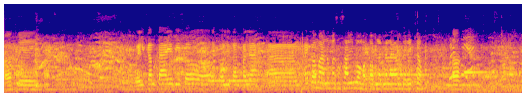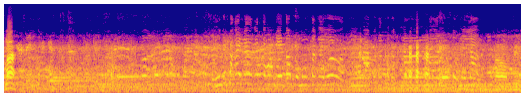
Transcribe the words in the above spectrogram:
Okay. Welcome tayo dito. Oh, at all you can pala. Um, ay, ikaw, ma, ano masasabi mo? Magpa-vlog na lang ang diretso. Oh. Ma, hindi pa kayo nakakatagal dito, pumunta kayo. At napakasarap ng mga luto nila. Okay.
